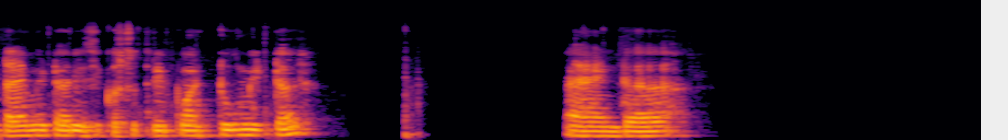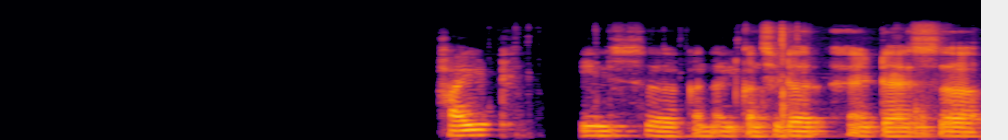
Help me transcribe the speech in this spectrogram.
diameter is equal to 3.2 meter and uh, height is uh, I'll consider it as uh,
